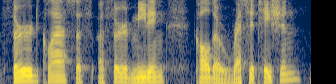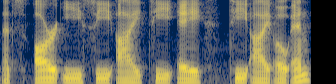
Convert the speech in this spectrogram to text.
third class, a, th- a third meeting called a recitation. That's R E C I T A T I O N.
